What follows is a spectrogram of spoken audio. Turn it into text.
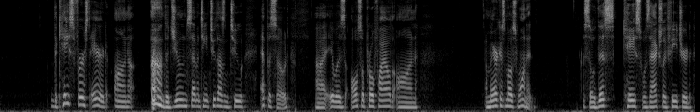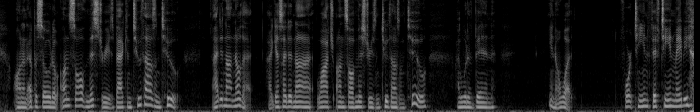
the case first aired on uh, the June 17, 2002 episode. Uh, it was also profiled on America's Most Wanted. So this case was actually featured on an episode of Unsolved Mysteries back in 2002. I did not know that. I guess I did not watch Unsolved Mysteries in 2002 I would have been, you know, what, 14, 15 maybe?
